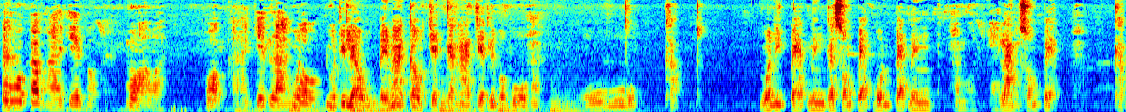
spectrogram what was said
ผู้บ่กลับหาเกตบ่บ่เอาว่ะบอกหาเกตล้างงวดบ่ งวดที่แล้วได้มากเก้าเจ็ดกับหาเจ็ดหรือเปล่าปูอะ โอ้ ครับงวันนี้แปดหนึ่งกับสองแปดบนแปดหนึ่งทั้งหมดแปดล่างสองแปดครับ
